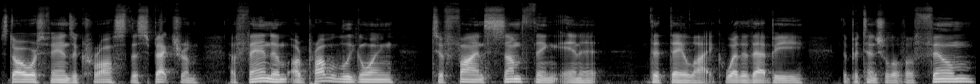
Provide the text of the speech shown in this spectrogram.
Star Wars fans across the spectrum of fandom are probably going to find something in it that they like, whether that be the potential of a film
